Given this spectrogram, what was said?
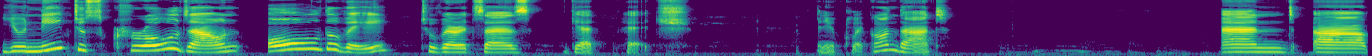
you need to scroll down all the way to where it says Get Pitch. And you click on that. And uh,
